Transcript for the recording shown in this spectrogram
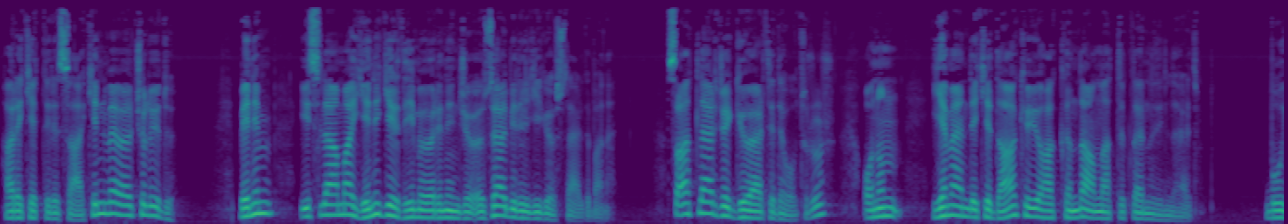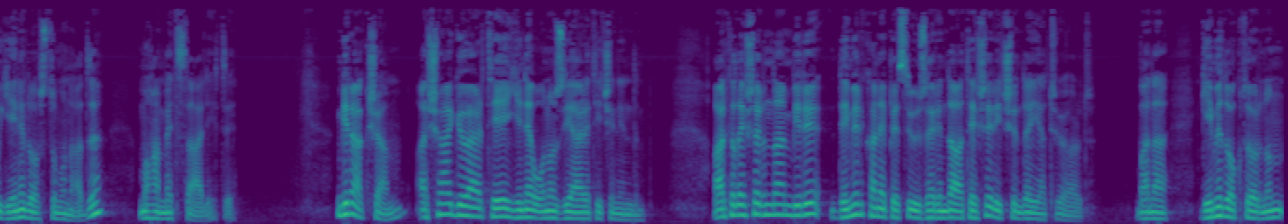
hareketleri sakin ve ölçülüydü. Benim İslam'a yeni girdiğimi öğrenince özel bir ilgi gösterdi bana. Saatlerce güvertede oturur, onun Yemen'deki dağ köyü hakkında anlattıklarını dinlerdim. Bu yeni dostumun adı Muhammed Salih'ti. Bir akşam aşağı güverteye yine onu ziyaret için indim. Arkadaşlarından biri demir kanepesi üzerinde ateşler içinde yatıyordu. Bana gemi doktorunun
